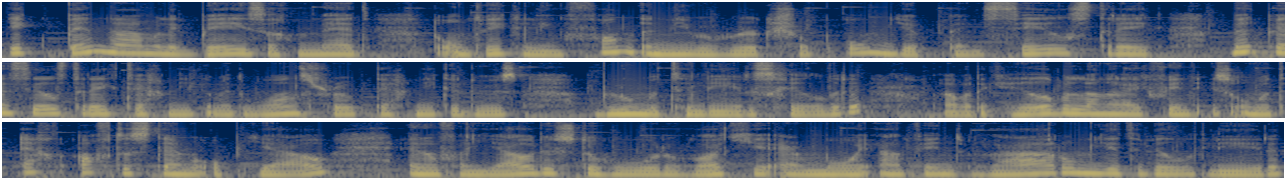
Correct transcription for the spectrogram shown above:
Ik ben namelijk bezig met de ontwikkeling van een nieuwe workshop om je penseelstreek met penseelstreektechnieken, met one-stroke technieken dus, bloemen te leren schilderen. Maar wat ik heel belangrijk vind is om het echt af te stemmen op jou en om van jou dus te horen wat je er mooi aan vindt, waarom je het wilt leren,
